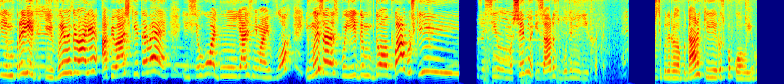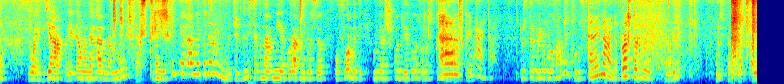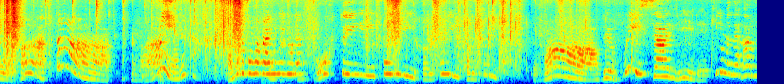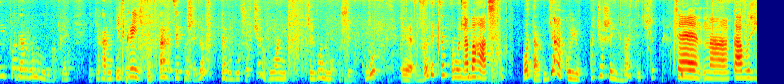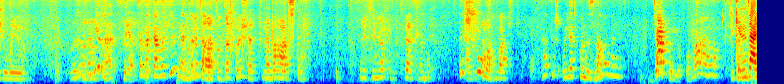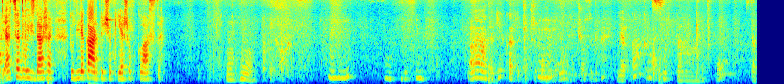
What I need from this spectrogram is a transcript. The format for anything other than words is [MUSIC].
Всім привіт! І ви на каналі Апівашки ТВ. І сьогодні я знімаю влог, і ми зараз поїдемо до бабушки. Вже сіли в машину і зараз будемо їхати. Бабусі подарила подарок і розпаковую його. Ой, дякую, яка в мене гарна внучка. Бистріше. Який в неї гарний подаруночок. Дивіться, як вона вміє акуратненько все оформити. Мені аж шкода його розкривати. Та розкривай давай. Тож треба його гарненько розкрити. Та не треба, просто рви. Рви. Ось так. О, а, так. Раз. Ні, не так. А ну допомагай мені, Юля. Ох ти, поїхали, поїхали, поїхали. Вау, дивися, Ліля, який в мене гарний подарунок. Який гарний подарунок. Каже, цей кошельок в тебе був, щоб червоний. В червоному кошельку е, вводяться гроші. На багатство. Отак, дякую. А чого ще й 20 ще? Це на каву з Юлією. Зрозуміла це? Це на каву з Юлією, а це на Дивися, а багатство. тут де пише На багатство. три сімерки підкреслені. Ти що? Та ти ж, ой, я такого не знала навіть. Дякую, ура! Тільки не дать, а це дивись, даже тут для карточок є, щоб класти. Угу. До сімки. А, таких карточок ще Ого, нічого собі. Яка красота. О, все.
